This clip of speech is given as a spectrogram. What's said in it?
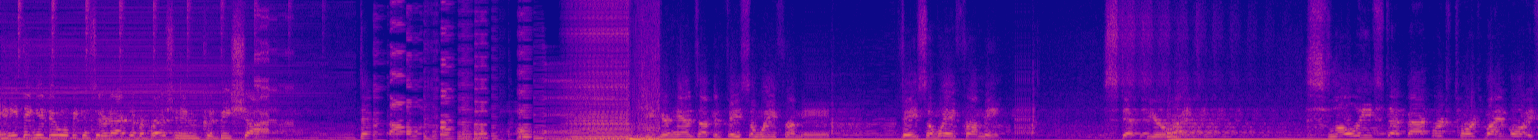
Anything you do will be considered active aggression and you could be shot. Keep your hands up and face away from me. Face away from me. Step to your right. Slowly step backwards towards my voice.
